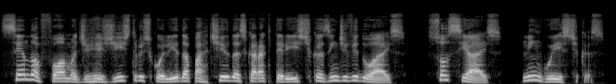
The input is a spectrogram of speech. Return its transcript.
sendo a forma de registro escolhida a partir das características individuais, sociais, linguísticas,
